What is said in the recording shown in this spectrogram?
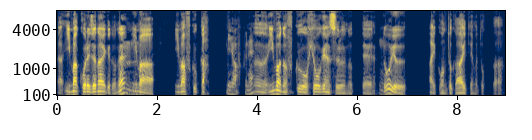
あ今これじゃないけどね、うん今、今服か。洋服ね。うん、今の服を表現するのって、うんどういうアイコンとかアイテムとかが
